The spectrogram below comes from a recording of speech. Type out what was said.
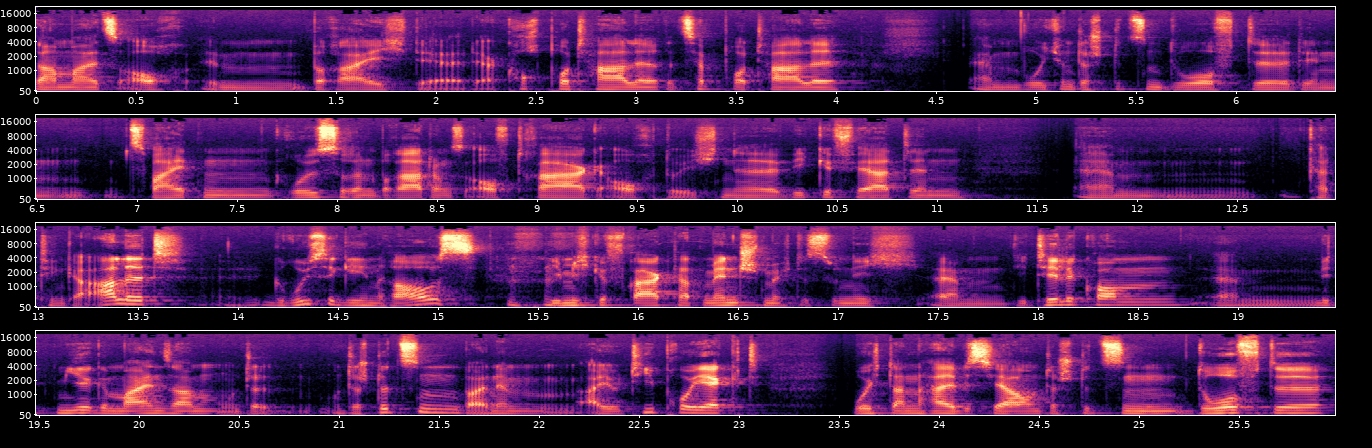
damals auch im Bereich der, der Kochportale, Rezeptportale, ähm, wo ich unterstützen durfte. Den zweiten größeren Beratungsauftrag auch durch eine Weggefährtin, ähm, Katinka Arlet, Grüße gehen raus, die mich gefragt hat, Mensch, möchtest du nicht ähm, die Telekom ähm, mit mir gemeinsam unter, unterstützen bei einem IoT-Projekt, wo ich dann ein halbes Jahr unterstützen durfte.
